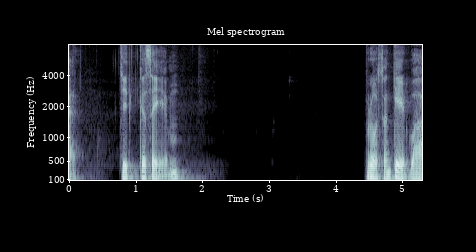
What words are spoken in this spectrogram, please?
38. จิตเกษม โปรดสังเกตว่า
